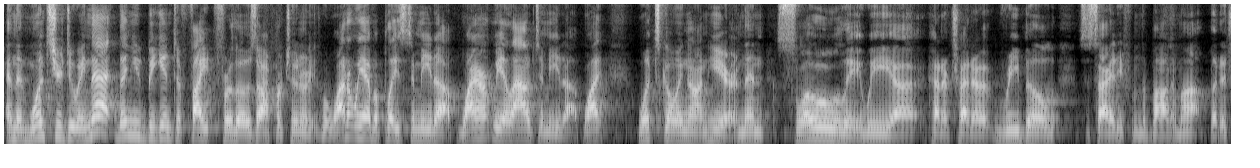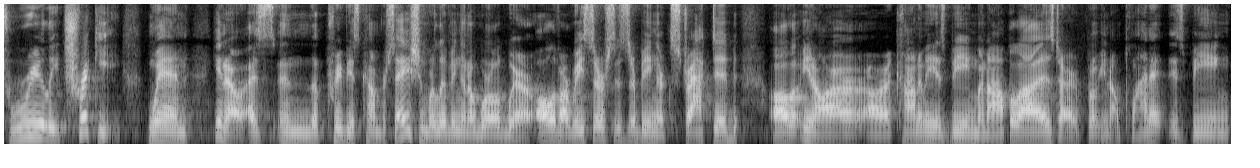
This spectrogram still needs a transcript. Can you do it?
And then once you're doing that, then you begin to fight for those opportunities. Well, why don't we have a place to meet up? Why aren't we allowed to meet up? Why, what's going on here? And then slowly we uh, kind of try to rebuild society from the bottom up. But it's really tricky when, you know, as in the previous conversation, we're living in a world where all of our resources are being extracted, all, you know, our, our economy is being monopolized, our, you know, planet is being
